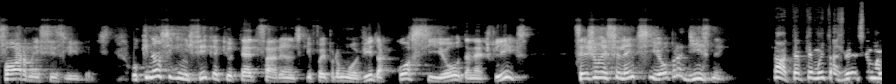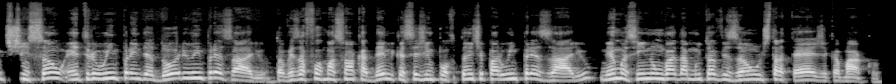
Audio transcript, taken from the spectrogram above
forma esses líderes. O que não significa que o Ted Sarandos, que foi promovido a co-CEO da Netflix, seja um excelente CEO para a Disney. Não, até porque muitas vezes tem uma distinção entre o empreendedor e o empresário. Talvez a formação acadêmica seja importante para o empresário, mesmo assim não vai dar muito a visão estratégica, macro,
